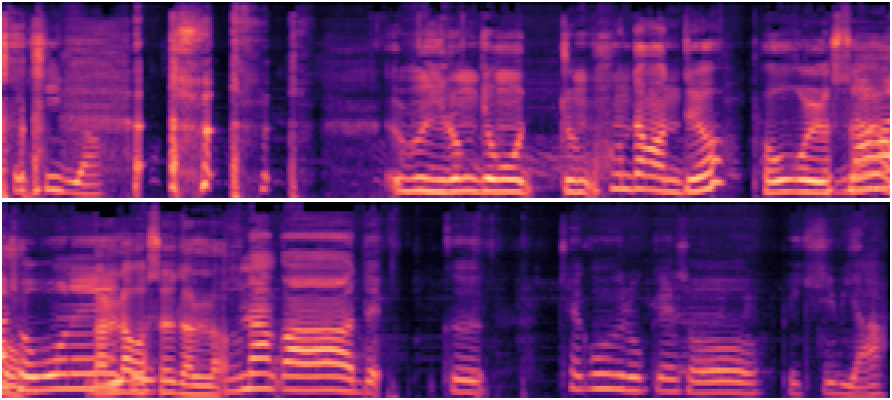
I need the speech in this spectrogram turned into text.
110이야. 왜 이런 경우 좀 황당한데요? 버그 걸렸어요. 나 저번에 날라갔어요 날라. 그 누나가 내, 그 최고 기록 깨서 110이야.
